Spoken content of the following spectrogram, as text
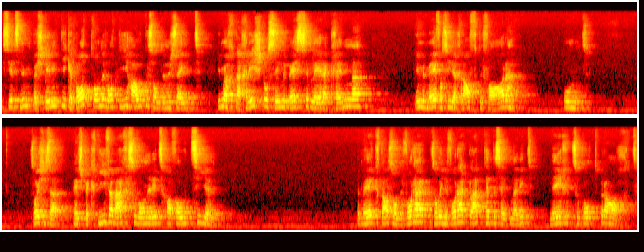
Es ist jetzt nicht bestimmte Gebot, die er einhalten will, sondern er sagt, ich möchte Christus immer besser lernen kennen, immer mehr von seiner Kraft erfahren. Und so ist es ein Perspektivenwechsel, den er jetzt vollziehen kann. Er merkt das, was er vorher, so wie er vorher gelebt hat, das hat ihn nicht näher zu Gott gebracht.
